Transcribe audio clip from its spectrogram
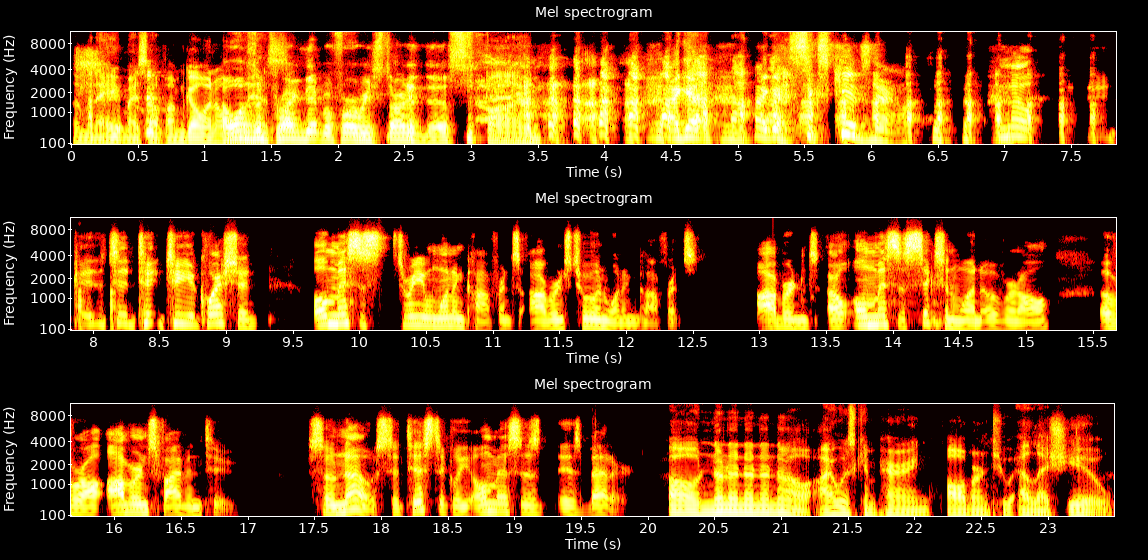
I'm gonna hate myself. I'm going. I wasn't Miss. pregnant before we started this. Fine. I got I got six kids now. no, to, to, to your question, Ole Miss is three and one in conference. Auburn's two and one in conference. Auburn's oh, Ole Miss is six and one overall. Overall, Auburn's five and two. So no, statistically, Ole Miss is is better. Oh no no no no no! I was comparing Auburn to LSU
